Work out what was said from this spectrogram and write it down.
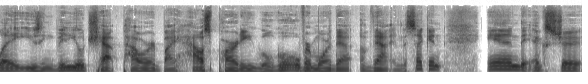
play using video chat powered by House Party. We'll go over more of that of that in a second. And the extra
